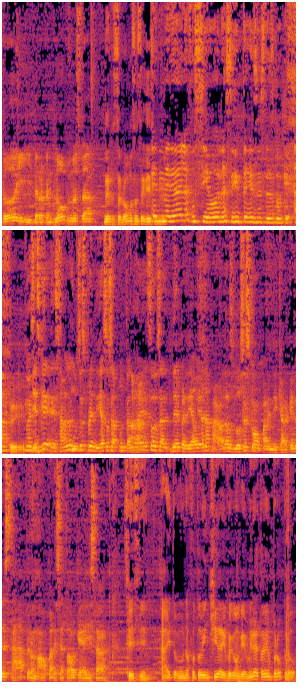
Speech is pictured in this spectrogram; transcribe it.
todo y de repente, no, pues no está. De reservamos hace 10 En medio de la fusión, así intenso, ustedes como que, ah, Sí. no es Y es que estaban las luces prendidas, o sea, apuntando Ajá. a eso, o sea, de perdida hubieran apagado las luces como para indicar que no estaba, pero no, parecía todo que ahí estaba. Sí, sí. Ay, tomé una foto bien chida y fue como que, mira, está bien pro, pero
